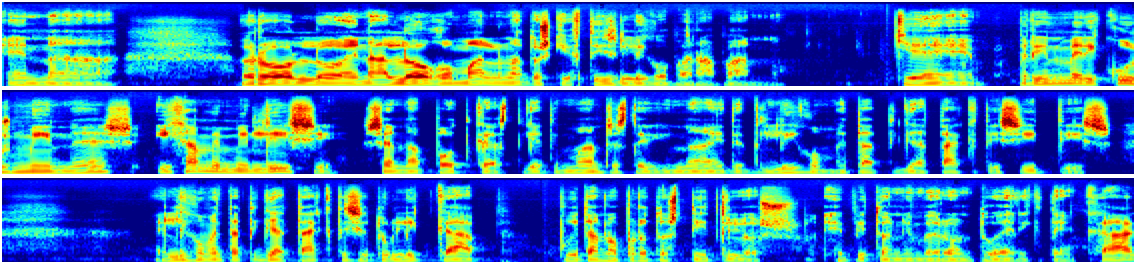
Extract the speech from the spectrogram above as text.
ένα ρόλο, ένα λόγο μάλλον να το σκεφτείς λίγο παραπάνω. Και πριν μερικούς μήνες είχαμε μιλήσει σε ένα podcast για τη Manchester United λίγο μετά την κατάκτησή της, ε, λίγο μετά την κατάκτηση του League Cup που ήταν ο πρώτος τίτλος επί των ημερών του Eric Ten Hag.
